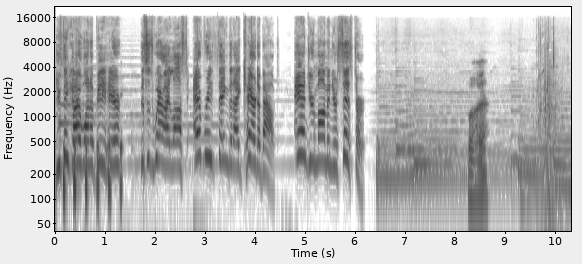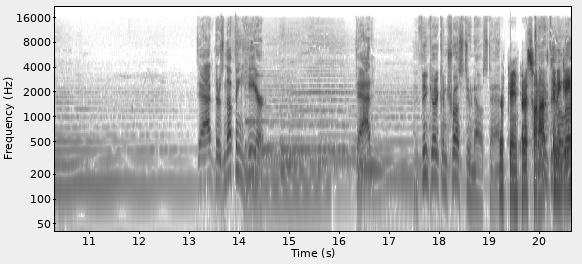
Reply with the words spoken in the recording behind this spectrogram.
You think I want to be here? This is where I lost everything that I cared about. And your mom and your sister. Porra. Dad, there's nothing here. Dad? I think I can trust you now, Stan. Eu fiquei impressionado que ninguém,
